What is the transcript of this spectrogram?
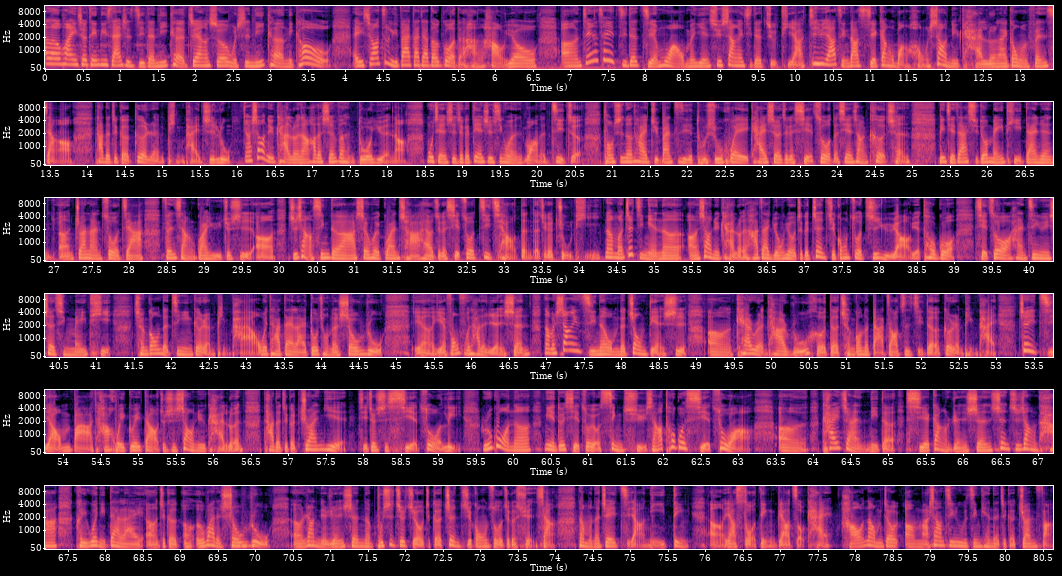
Hello，欢迎收听第三十集的尼可这样说，我是尼可 Nicole。哎，希望这礼拜大家都过得很好哟。嗯，今天这一集的节目啊，我们延续上一集的主题啊，继续邀请到斜杠网红少女凯伦来跟我们分享哦，她的这个个人品牌之路。那少女凯伦啊，她的身份很多元啊，目前是这个电视新闻网的记者，同时呢，她还举办自己的读书会，开设这个写作的线上课程，并且在许多媒体担任嗯专栏作家，分享关于就是呃。职场心得啊，社会观察，还有这个写作技巧等的这个主题。那么这几年呢，呃，少女凯伦她在拥有这个正职工作之余啊，也透过写作和经营社群媒体，成功的经营个人品牌啊，为她带来多重的收入，也也丰富她的人生。那么上一集呢，我们的重点是，嗯、，Karen 她如何的成功的打造自己的个人品牌。这一集啊，我们把它回归到就是少女凯伦她的这个专业，也就是写作力。如果呢，你也对写作有兴趣，想要透过写作啊，呃，开展你的斜杠人生，甚至让它可以为你带来呃这个呃额外的收入，呃，让你的人生呢不是就只有这个正职工作这个选项。那么呢，这一集啊，你一定呃要锁定，不要走开。好，那我们就、呃、马上进入今天的这个专访。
